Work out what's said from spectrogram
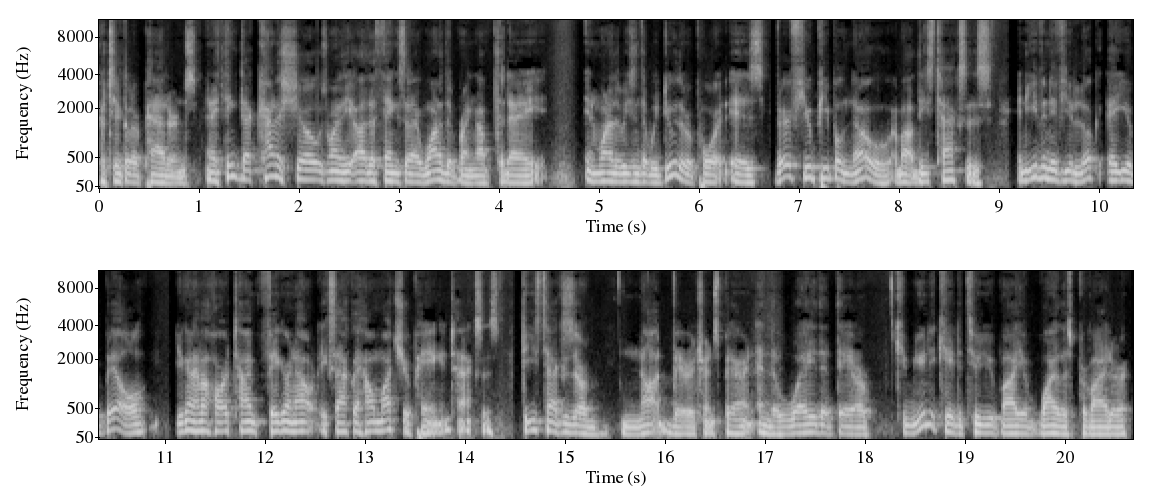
particular patterns. And I think that kind of shows one of the other things that I wanted to bring up today. And one of the reasons that we do the report is very few people know about these taxes. And even if you look at your bill, you're going to have a hard time figuring out exactly how much you're paying in taxes. These taxes are not very transparent, and the way that they are communicated to you by a wireless provider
